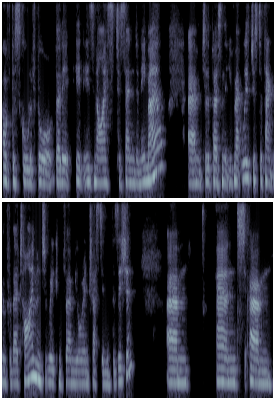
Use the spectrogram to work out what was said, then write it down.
of the school of thought that it, it is nice to send an email um, to the person that you've met with just to thank them for their time and to reconfirm your interest in the position. Um, and um,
